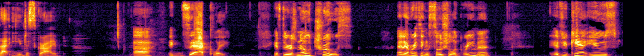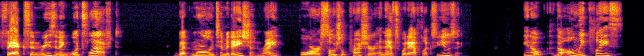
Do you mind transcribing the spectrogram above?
that you described. Ah, exactly. If there's no truth and everything's social agreement, if you can't use facts and reasoning, what's left? But moral intimidation, right? Or social pressure, and that's what Affleck's using. You know, the only place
